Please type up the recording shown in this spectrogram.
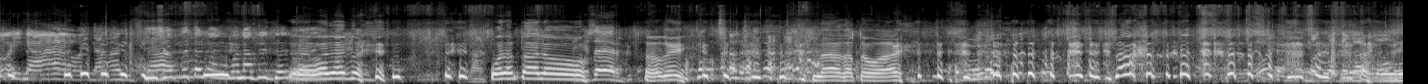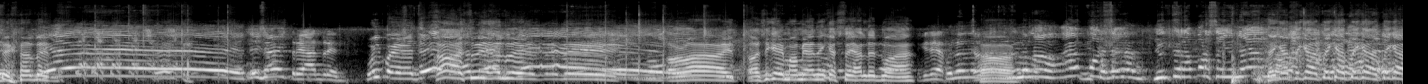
Okay na, okay na. T-shirt na lang, 100 din. Eh, wala to. Walang talo. Sir. Okay. Nakakatawa. Tingnan natin. T-shirt. 300. Uy, pwede. Ah, 300. Pwede. Alright. O, sige, mamaya na yung cash 300 mo, ha? Ah. Ano na? Ah, parsa yan. Yung tira parsa yun na yan. Teka, teka, teka, teka, teka.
